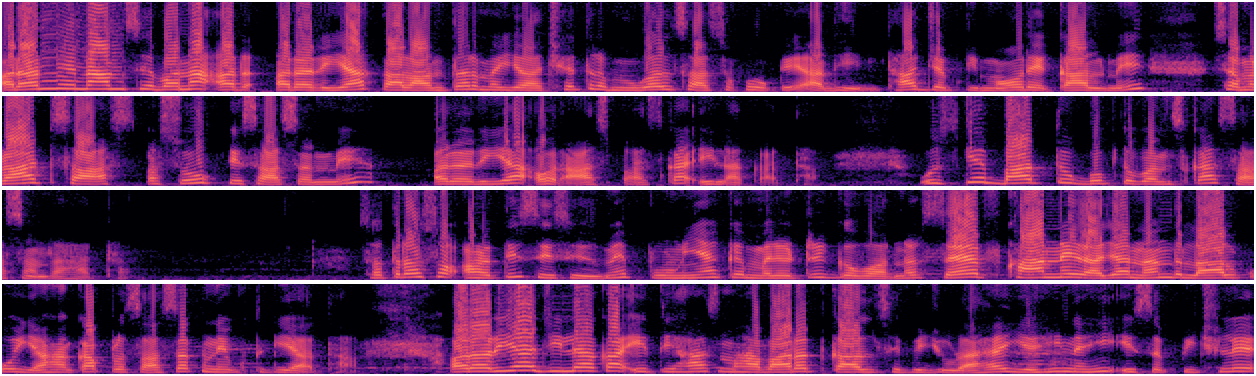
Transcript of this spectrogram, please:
अरण्य नाम से बना अर, अररिया कालांतर में यह क्षेत्र मुगल शासकों के अधीन था जबकि मौर्य काल में सम्राट अशोक के शासन में अररिया और आसपास का इलाका था। उसके बाद तो गुप्त वंश का शासन रहा था। सत्रह सौ अड़तीस ईस्वी में पूर्णिया के मिलिट्री गवर्नर सैफ खान ने राजा नंदलाल को यहाँ का प्रशासक नियुक्त किया था। और अररिया जिला का इतिहास महाभारत काल से भी जुड़ा है। यही नहीं, इस पिछले,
